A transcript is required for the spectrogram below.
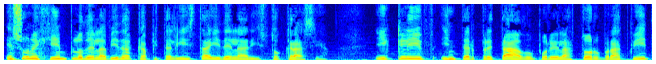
es un ejemplo de la vida capitalista y de la aristocracia. Y Cliff, interpretado por el actor Brad Pitt,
